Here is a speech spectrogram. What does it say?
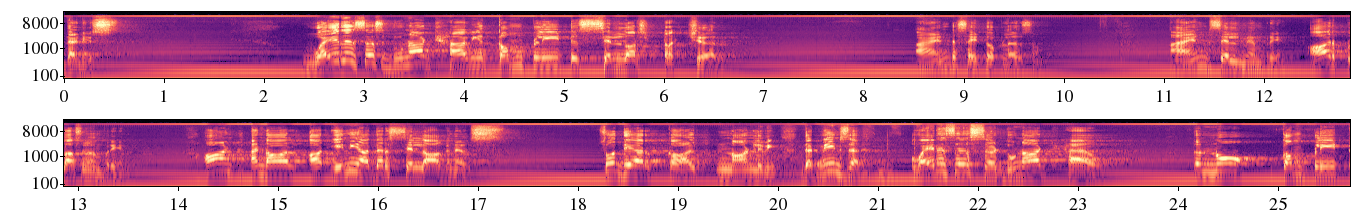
That is viruses do not have a complete cellular structure. And cytoplasm. And cell membrane or plasma membrane. On and all or any other cell organelles. So they are called non-living. That means uh, viruses uh, do not have the no complete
